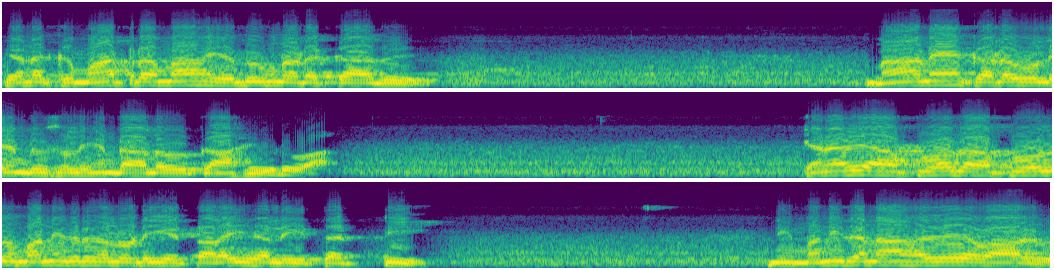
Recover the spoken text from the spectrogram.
எனக்கு மாற்றமாக எதுவும் நடக்காது. நானே கடவுள் என்று சொல்கின்ற அளவுக்கு ஆகிவிடுவான் எனவே அப்போது அப்போது மனிதர்களுடைய தலைகளை தட்டி நீ மனிதனாகவே வாழ்.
